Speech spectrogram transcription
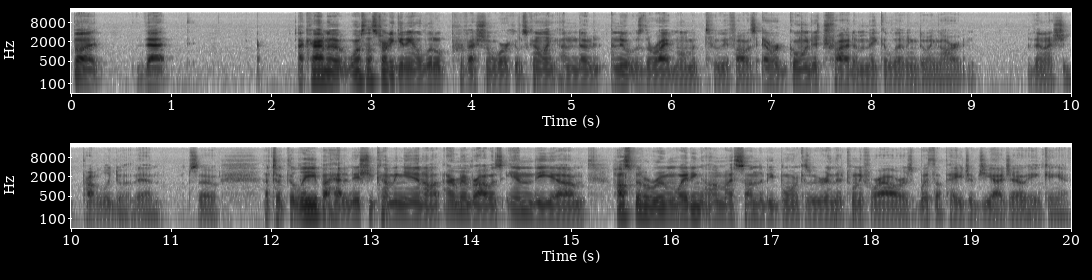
but that I kind of once I started getting a little professional work, it was kind of like I know I knew it was the right moment to if I was ever going to try to make a living doing art, then I should probably do it then. So I took the leap. I had an issue coming in. I remember I was in the um, hospital room waiting on my son to be born because we were in there 24 hours with a page of GI Joe inking it.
